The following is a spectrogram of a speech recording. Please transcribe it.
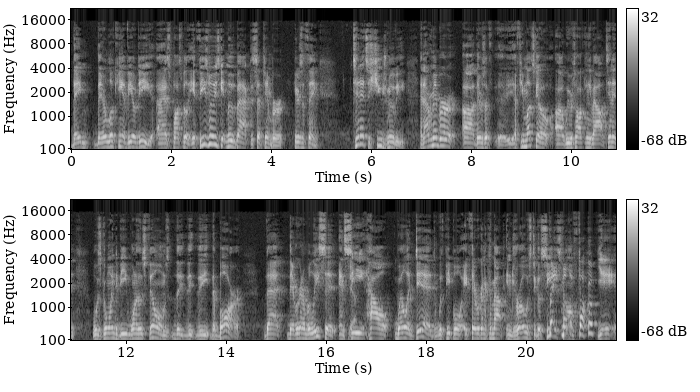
they they're looking at VOD as a possibility. If these movies get moved back to September, here's the thing. Tenet's a huge movie, and I remember uh, there was a, a few months ago uh, we were talking about Tenet was going to be one of those films, the the the, the bar that they were going to release it and see Yeah. how well it did with people if they were going to come out in droves to go see Bait, this film. motherfucker. Yeah,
